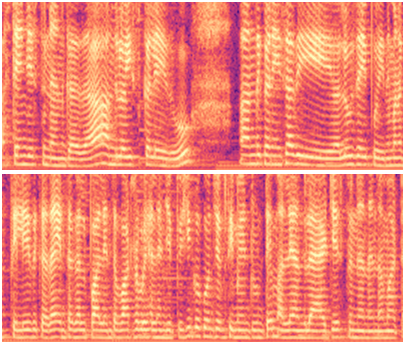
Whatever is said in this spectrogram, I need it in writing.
ఫస్ట్ టైం చేస్తున్నాను కదా అందులో ఇసుక లేదు. అందుకనేసి అది లూజ్ అయిపోయింది. మనకు తెలియదు కదా ఎంత కలపాలి ఎంత వాటర్ పోయాలని చెప్పేసి ఇంకా కొంచెం సిమెంట్ ఉంటే మళ్ళీ అందులో యాడ్ చేస్తున్నాను అన్నమాట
